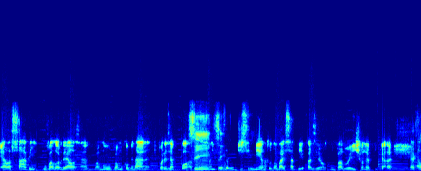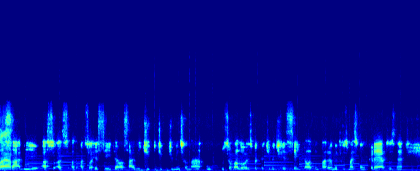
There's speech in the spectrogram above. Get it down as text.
elas sabem o valor delas, né? Vamos, vamos combinar, né? Por exemplo, porra, sim, uma empresa sim. de cimento não vai saber fazer um valuation, né? Porque, cara, é ela claro. sabe a, a, a, sua receita, ela sabe de, de, dimensionar o, o, seu valor, expectativa de receita, ela tem parâmetros mais concretos, né?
